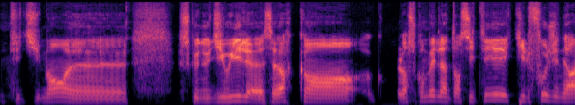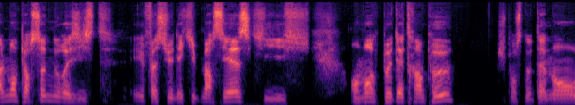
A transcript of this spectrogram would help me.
Effectivement, euh, ce que nous dit Will, savoir quand lorsqu'on met de l'intensité qu'il faut, généralement personne nous résiste. Et face à une équipe marseillaise qui en manque peut-être un peu, je pense notamment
